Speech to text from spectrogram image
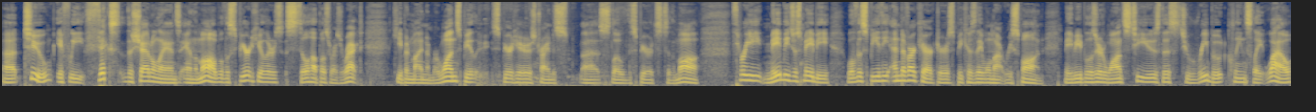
Uh, two, if we fix the Shadowlands and the Maw, will the Spirit Healers still help us resurrect? Keep in mind, number one, Spirit, spirit Healers trying to uh, slow the spirits to the Maw. Three, maybe, just maybe, will this be the end of our characters because they will not respawn? Maybe Blizzard wants to use this to reboot Clean Slate WoW,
